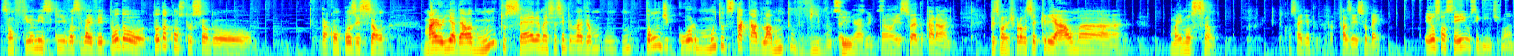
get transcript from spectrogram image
São filmes que você vai ver todo, toda a construção do, da composição, maioria dela muito séria, mas você sempre vai ver um, um- um tom de cor muito destacado lá, muito vivo, tá Sim, ligado? sim, então isso é do caralho. Principalmente pra você criar uma, uma emoção. Você consegue fazer isso bem. Eu só sei o seguinte, mano.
